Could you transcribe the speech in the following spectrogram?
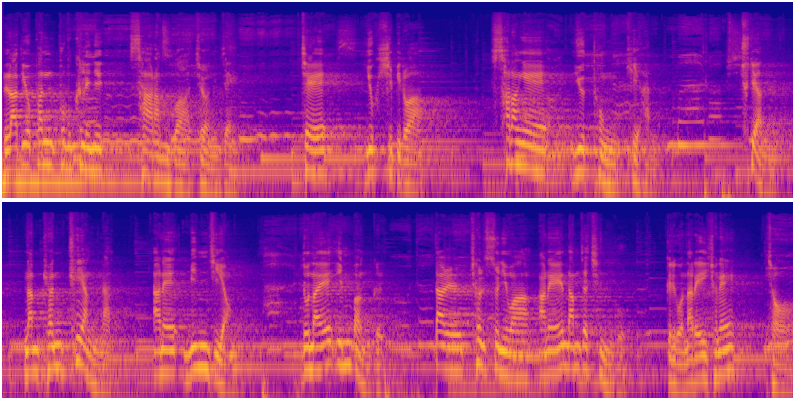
라디오판 부부클리닉 사람과 전쟁 제 61화 사랑의 유통기한 출연 남편 최양락 아내 민지영 누나의 임방글 딸 철순이와 아내의 남자친구 그리고 나레이션의 저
